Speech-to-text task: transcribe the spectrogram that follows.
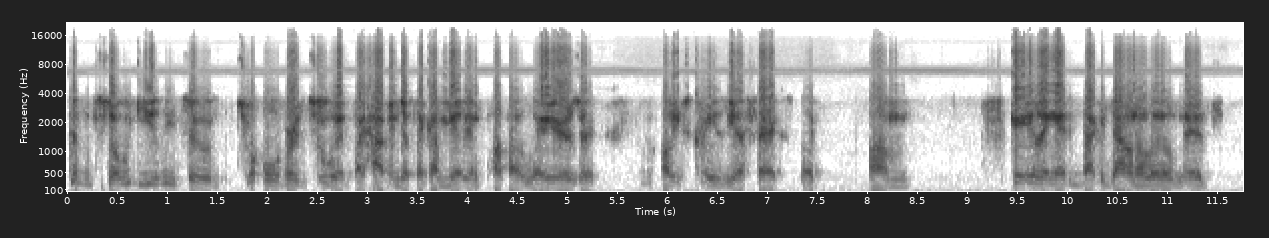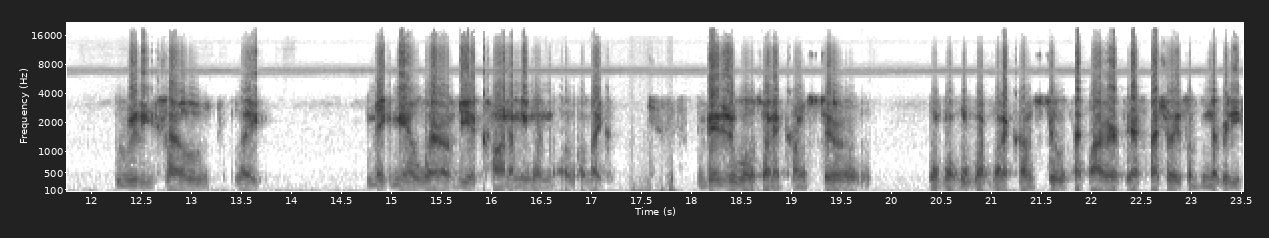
because it's so easy to to overdo it by having just like a million pop out layers or all these crazy effects, but um, scaling it back down a little bit really helped like make me aware of the economy when of, of like visuals when it comes to when, when, it comes to typography, especially something that really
